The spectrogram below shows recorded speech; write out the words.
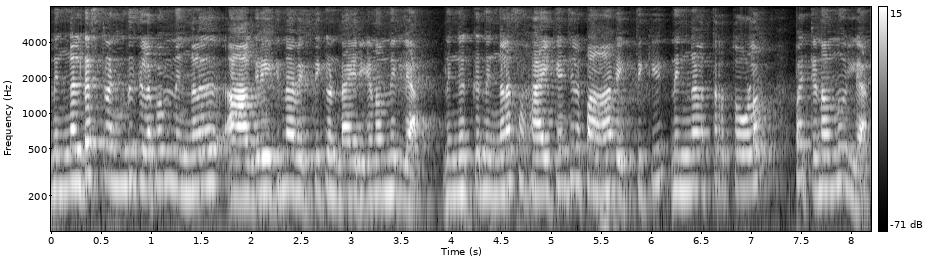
നിങ്ങളുടെ സ്ട്രെങ്ത് ചിലപ്പം നിങ്ങൾ ആഗ്രഹിക്കുന്ന വ്യക്തിക്ക് ഉണ്ടായിരിക്കണം എന്നില്ല. നിങ്ങൾക്ക് നിങ്ങളെ സഹായിക്കാൻ ചിലപ്പോൾ ആ വ്യക്തിക്ക് നിങ്ങൾ എത്രത്തോളം പറ്റണമെന്നില്ല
